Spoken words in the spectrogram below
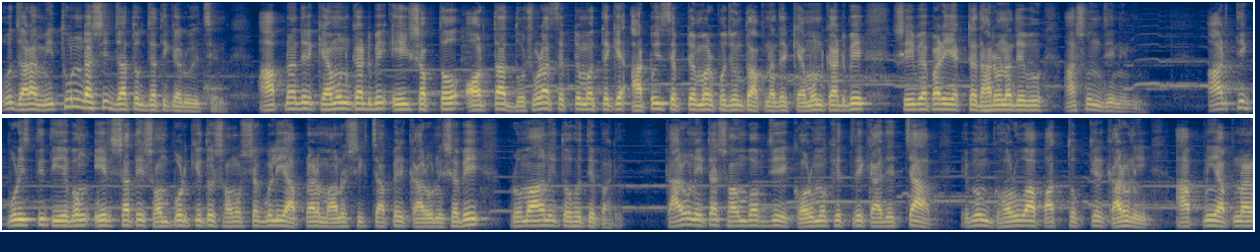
ও যারা মিথুন রাশির জাতক জাতিকা রয়েছেন, আপনাদের কেমন কাটবে এই সপ্তাহ? অর্থাৎ দোসরা সেপ্টেম্বর থেকে আটই সেপ্টেম্বর পর্যন্ত আপনাদের কেমন কাটবে? সেই ব্যাপারেই একটা ধারণা দেব। আসুন জেনে নিন আর্থিক পরিস্থিতি এবং এর সাথে সম্পর্কিত সমস্যাগুলি আপনার মানসিক চাপের কারণ হিসাবে প্রমাণিত হতে পারে। কারণ এটা সম্ভব যে কর্মক্ষেত্রে কাজের চাপ এবং ঘরোয়া পার্থক্যের কারণে আপনি আপনার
